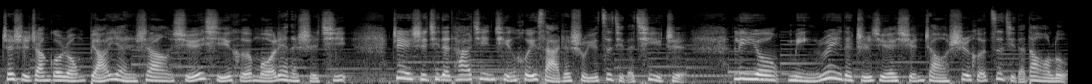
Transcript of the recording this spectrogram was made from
这是张国荣表演上学习和磨练的时期。这时期的他尽情挥洒着属于自己的气质，利用敏锐的直觉寻找适合自己的道路。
